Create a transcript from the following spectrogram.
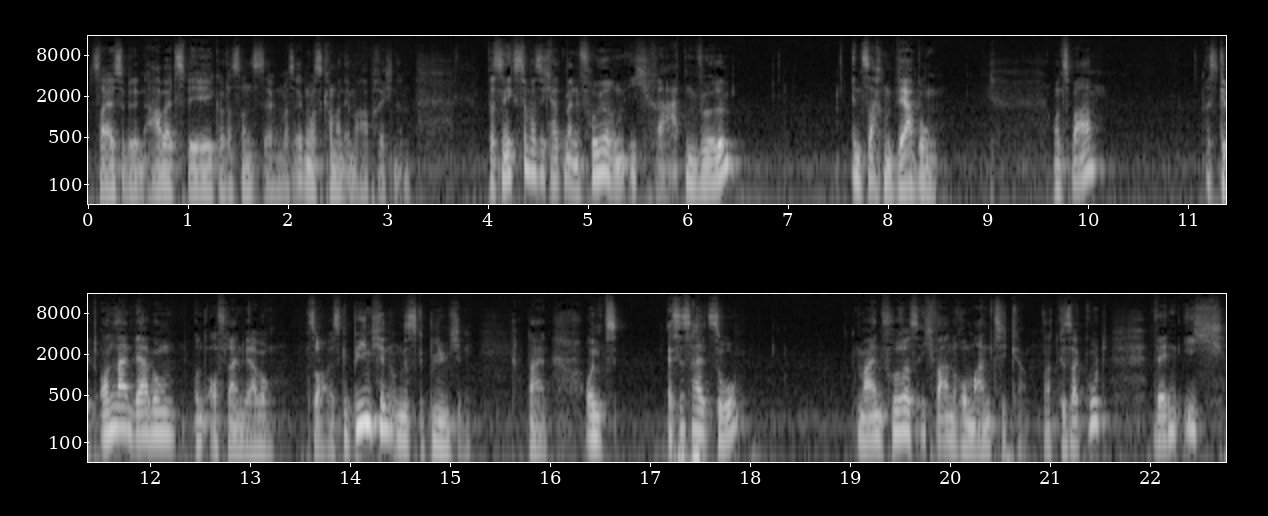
sei es über den Arbeitsweg oder sonst irgendwas. Irgendwas kann man immer abrechnen. Das nächste, was ich halt meinem früheren Ich raten würde, in Sachen Werbung. Und zwar, es gibt Online-Werbung und Offline-Werbung. So, es gibt Bienchen und es gibt Blümchen. Nein. Und es ist halt so, mein früheres Ich war ein Romantiker. Hat gesagt, gut, wenn ich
